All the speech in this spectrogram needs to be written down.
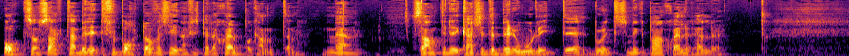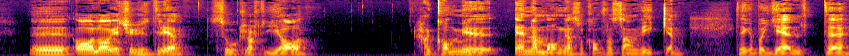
Och som sagt, han blir lite för borta av sidan, han fick spela själv på kanten. Men samtidigt kanske inte beror lite, beror inte så mycket på han själv heller. Eh, A-laget 2023, såklart ja. Han kom ju, en av många som kom från Sandviken. Tänker på Hjälte,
